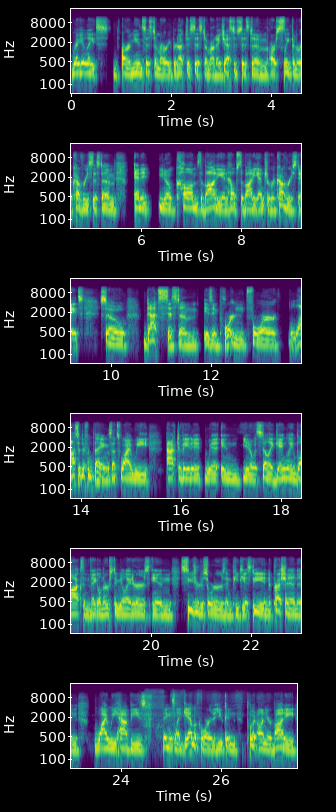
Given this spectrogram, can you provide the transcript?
regulates our immune system our reproductive system our digestive system our sleep and recovery system and it you know calms the body and helps the body enter recovery states so that system is important for lots of different things that's why we activate it with in you know with stellate ganglion blocks and vagal nerve stimulators in seizure disorders and PTSD and depression and why we have these things like gammaCore that you can put on your body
